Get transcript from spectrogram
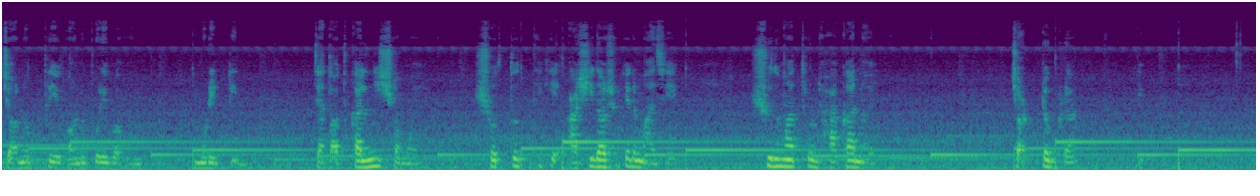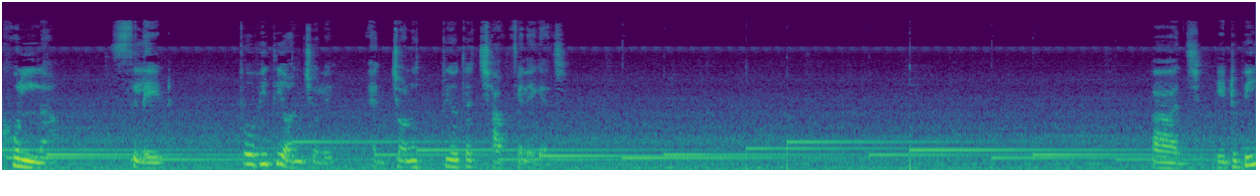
জনপ্রিয় গণপরিবহন মুড়ির টিন যা তৎকালীন সময় সত্তর থেকে আশি দশকের মাঝে শুধুমাত্র ঢাকা নয়, চট্টগ্রাম, খুলনা, সিলেট প্রভৃতি অঞ্চলে এক জনপ্রিয়তার ছাপ ফেলে গেছে। আজ এটুকুই।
